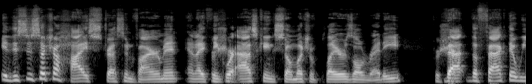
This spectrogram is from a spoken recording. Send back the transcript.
this is such a high stress environment, and I think sure. we're asking so much of players already for sure, that the fact that we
